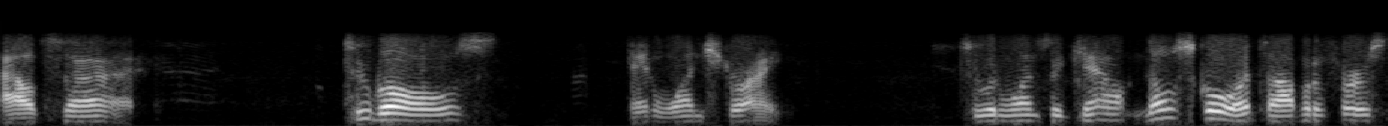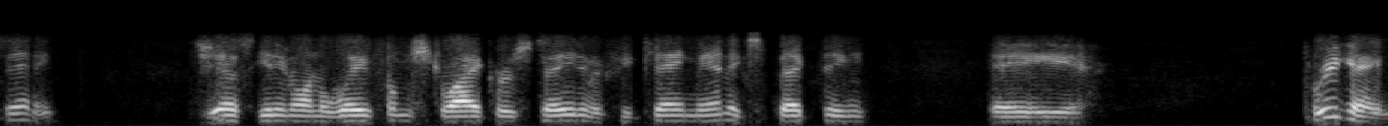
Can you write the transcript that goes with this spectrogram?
outside. Two balls and one strike. Two and one's the count. No score, top of the first inning. Just getting on the way from Striker Stadium. If you came in expecting a pregame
